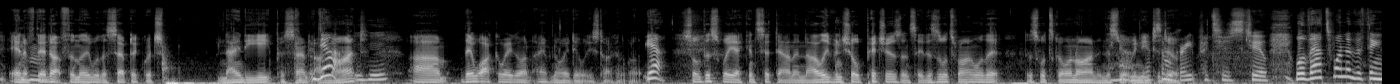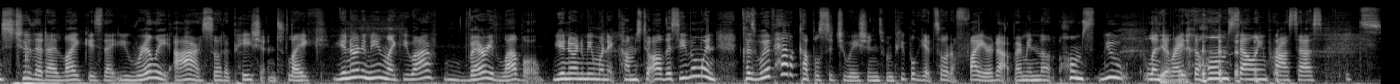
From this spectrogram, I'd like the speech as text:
and Mm-hmm. if they're not familiar with a septic, which 98% are Yeah. not, um, they walk away going, I have no idea what he's talking about. Yeah. So this way I can sit down and I'll even show pictures and say, this is what's wrong with it, this is what's going on, and this is what we you need have to some do. great pictures too. Well, that's one of the things too that I like is that you really are sort of patient. Like, you know what I mean? Like you are very level. You know what I mean when it comes to all this. Even when, because we've had a couple situations when people get sort of fired up. I mean, the homes, you, Linda, Yeah. right? The home selling process It's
